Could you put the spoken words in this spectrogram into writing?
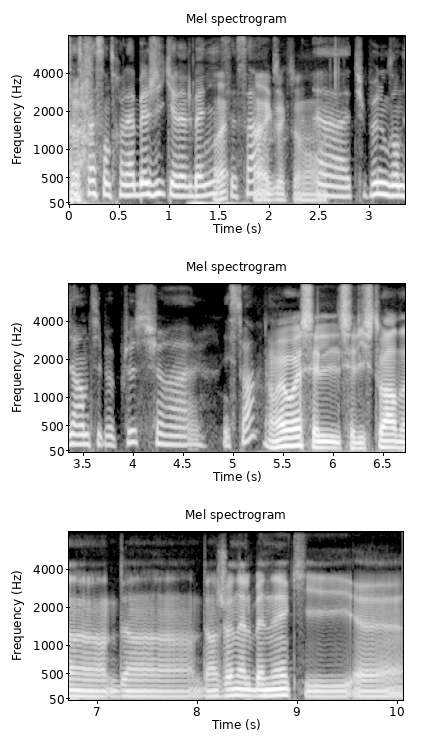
Ça se passe entre la Belgique et l'Albanie, ouais, c'est ça ouais, exactement. Euh, Tu peux nous en dire un petit peu plus sur euh, l'histoire? Ouais, ouais, c'est l'histoire d'un- d'un d'un jeune Albanais qui, euh,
